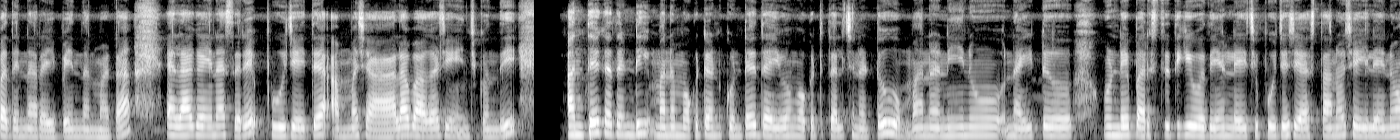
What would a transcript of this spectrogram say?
పదిన్నర అయిపోయిందనమాట. ఎలాగైనా సరే పూజ అయితే అమ్మ చాలా బాగా చేయించుకుంది. అంతే కదండి మనం ఒకటి అనుకుంటే దైవం ఒకటి తలిచినట్టు మన నేను నైట్ ఉండే పరిస్థితికి ఉదయం లేచి పూజ చేస్తానో చేయలేనో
